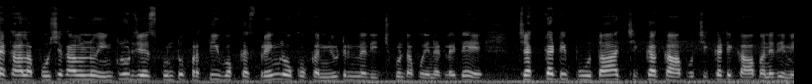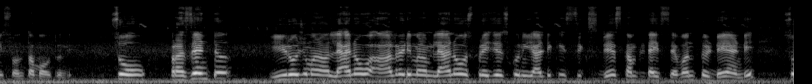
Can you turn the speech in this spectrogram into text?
రకాల పోషకాలను ఇంక్లూడ్ చేసుకుంటూ ప్రతి ఒక్క స్ప్రింగ్లో ఒక్కొక్క న్యూట్రిన్ అనేది ఇచ్చుకుంటా పోయినట్లయితే చక్కటి పూత చిక్క కాపు చిక్కటి కాపు అనేది మీ సొంతం అవుతుంది. సో ప్రజెంట్ ఈ రోజు మనం లానో ఆల్రెడీ మనం లానో స్ప్రే చేసుకుని వాటికి సిక్స్ డేస్ కంప్లీట్ అయ్యి సెవెంత్ డే అండి. సో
